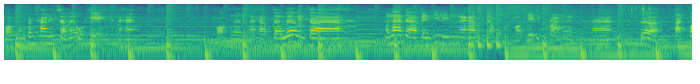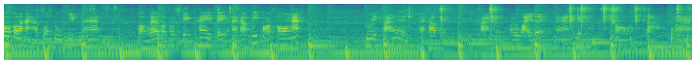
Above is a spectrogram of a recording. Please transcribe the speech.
ปลอกเงินค่อนข้างที่จะไม่โอเคนะฮะปลอกเงินนะครับ จะเริ่มจะมันน่าจะเป็นที่ลิ้นนะครับ เดี๋ยวผมขอเทสอีกครั้งหนึ่งนะฮะเพื่อตัดข้อคอรหาคนดูคลิปนะฮะ บอกแล้วเราต้องเช็คให้เป๊ะนะครับ นี่ปลอกทองนะ ดูอีกครั้งหนึ่งนะครับ อีกครั้งหนึ่งไวๆเลยนะฮะหนึ่งสองสามนะฮะ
